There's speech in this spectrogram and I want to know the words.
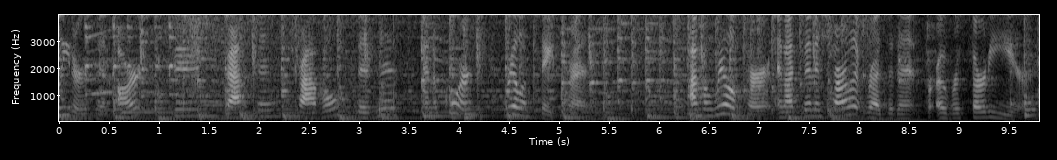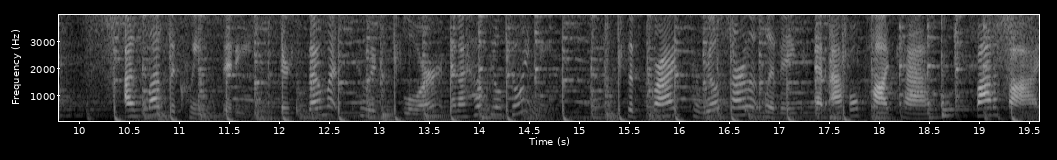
leaders in art, food, fashion, travel, business, and of course, real estate trends. I'm a realtor and I've been a Charlotte resident for over 30 years. I love the Queen City. There's so much Subscribe to Real Charlotte Living at Apple Podcasts, Spotify,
